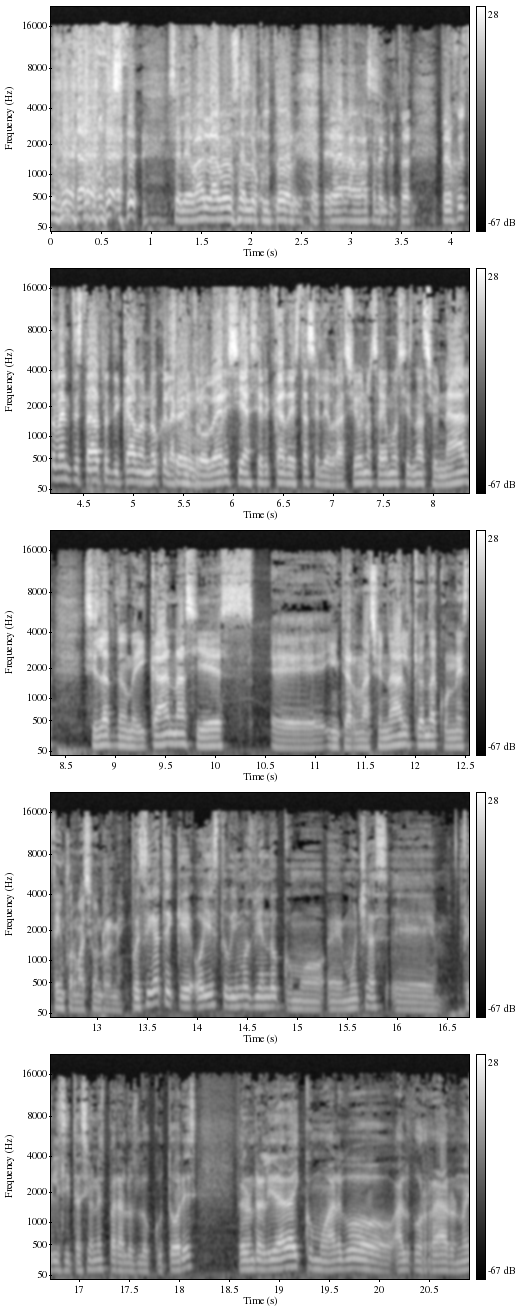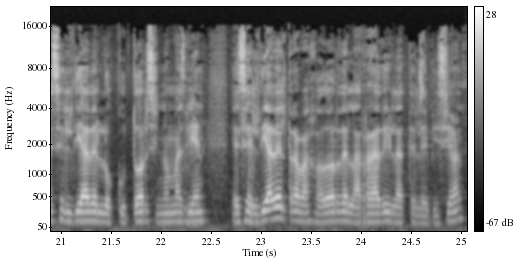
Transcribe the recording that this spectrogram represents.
comentábamos. Se le va la voz al locutor. Se va la voz al locutor. Pero justamente estaba platicando, ¿no? Con la Sí. controversia acerca de esta celebración. No sabemos si es nacional, si es latinoamericana, si es eh, internacional. ¿Qué onda con esta información, René? Pues fíjate que hoy estuvimos viendo como eh, muchas eh, felicitaciones para los locutores, pero en realidad hay como algo algo raro, no es el día del locutor, sino más bien es el día del trabajador de la radio y la televisión,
